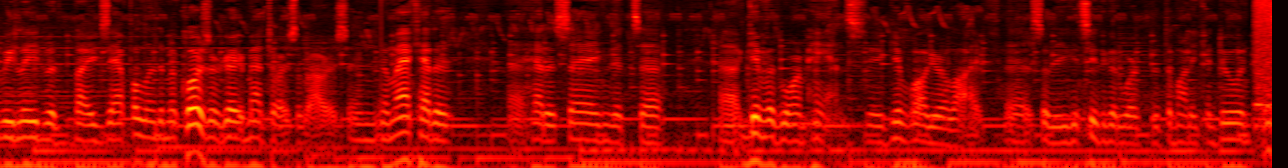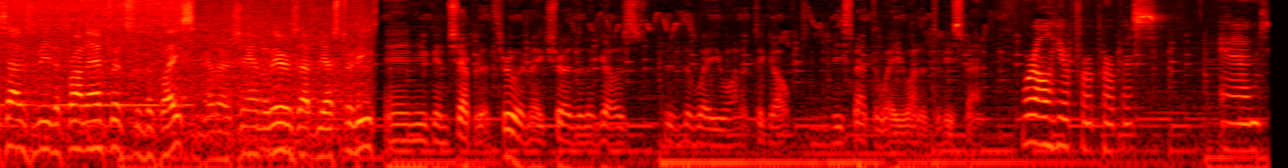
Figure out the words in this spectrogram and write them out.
we lead with by example, and the McClures are great mentors of ours. And you know, Mac had a, uh, had a saying that uh, uh, give with warm hands. give while you're alive uh, so that you can see the good work that the money can do. And this happens to be the front entrance to the place. We got our chandeliers up yesterday and you can shepherd it through and make sure that it goes the way you want it to go, be spent the way you want it to be spent. We're all here for a purpose and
